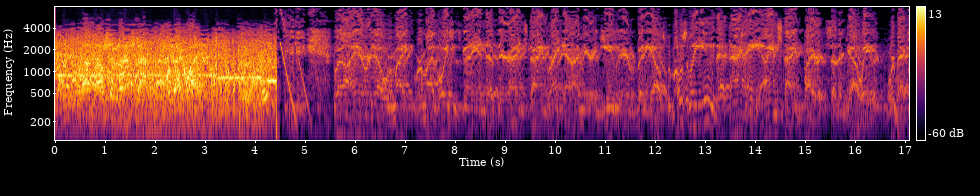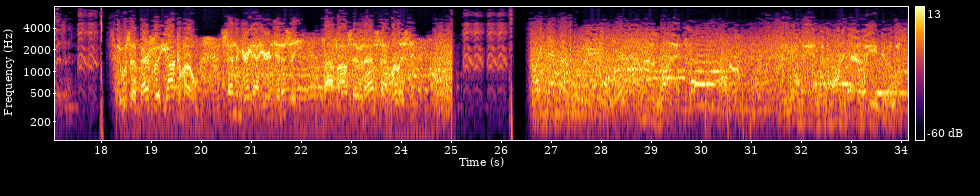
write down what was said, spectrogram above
Five five seven Einstein. We're back quiet. Well, I never know where my where my voice is going to end up there, Einstein. Right now, I'm hearing you and everybody else, mostly you that time. Hey, Einstein, pirate, Southern Cal. Wait, we're back listening. It was a barefoot Yakimo. Sounding great out here in Tennessee. Five five seven Einstein. We're listening. Like that, uh, Knows why. He's on man with the morning time wave to the west.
